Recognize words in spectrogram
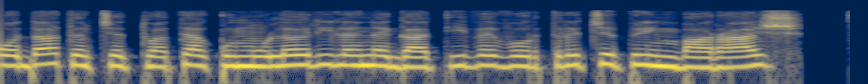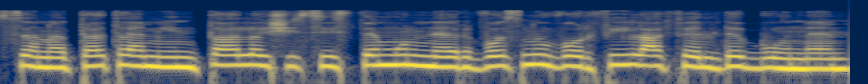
Odată ce toate acumulările negative vor trece prin baraj, sănătatea mentală și sistemul nervos nu vor fi la fel de bune.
